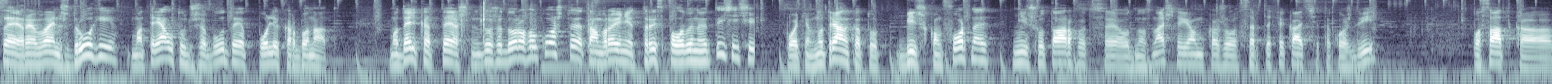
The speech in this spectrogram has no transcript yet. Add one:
Це Revenge 2. Матеріал тут вже буде полікарбонат. Моделька теж не дуже дорого коштує, там в районі 3,5 тисячі. Потім внутрянка тут більш комфортна, ніж у Targo, це однозначно, я вам кажу. Сертифікації також дві. Посадка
